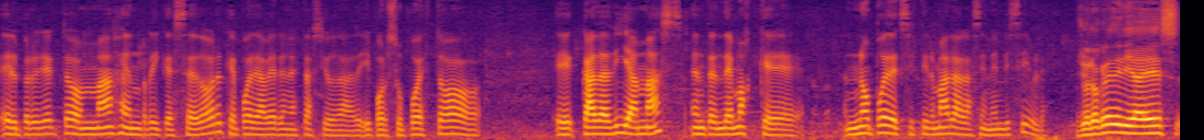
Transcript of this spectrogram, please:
el proyecto más enriquecedor que puede haber en esta ciudad. Y por supuesto, eh, cada día más entendemos que no puede existir Málaga sin Invisible. Yo lo que le diría es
